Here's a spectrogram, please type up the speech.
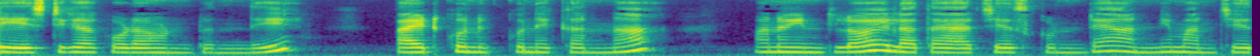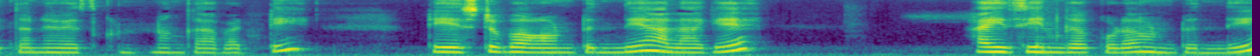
టేస్టీగా కూడా ఉంటుంది. బయట కొనుక్కునే కన్నా మనం ఇంట్లో ఇలా తయారు చేసుకుంటే అన్నీ మన చేతితోనే వేసుకుంటున్నాం కాబట్టి టేస్ట్ బాగుంటుంది అలాగే హైజీన్గా కూడా ఉంటుంది.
